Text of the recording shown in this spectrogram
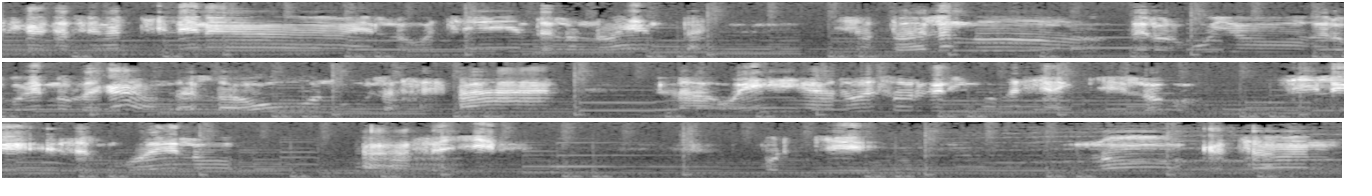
Política habitacional chilena en los 80, en los 90. Y yo estoy hablando del orgullo de los gobiernos de acá, donde la ONU, la CEPAL, la OEA, todos esos organismos decían que, loco, Chile es el modelo a seguir. Porque no cachaban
